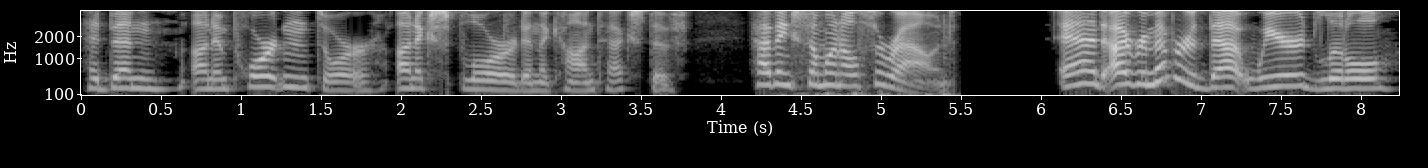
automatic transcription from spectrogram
had been unimportant or unexplored in the context of having someone else around. And I remembered that weird little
